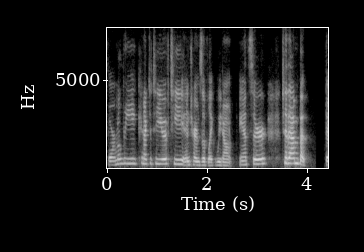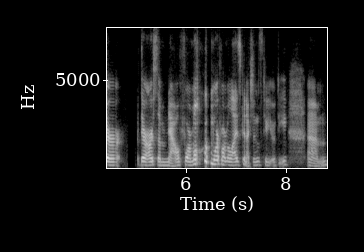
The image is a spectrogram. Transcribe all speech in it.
formally connected to U of T in terms of like we don't answer to them, but there there are some now formal, more formalized connections to U of T um,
